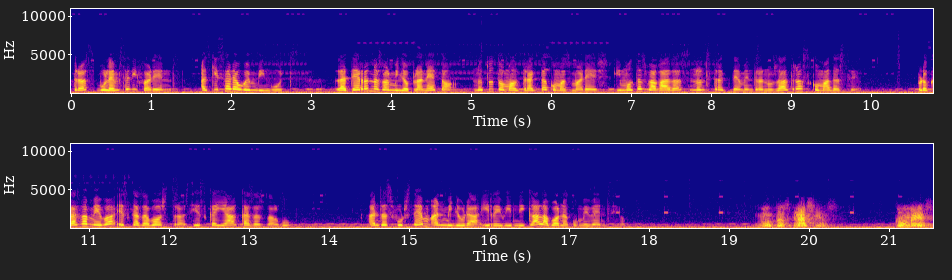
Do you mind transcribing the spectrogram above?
Nosaltres volem ser diferents. Aquí sereu benvinguts. La Terra no és el millor planeta. No tothom el tracta com es mereix i moltes vegades no ens tractem entre nosaltres com ha de ser. Però casa meva és casa vostra, si és que hi ha cases d'algú. Ens esforcem en millorar i reivindicar la bona convivència. Moltes gràcies. Com és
